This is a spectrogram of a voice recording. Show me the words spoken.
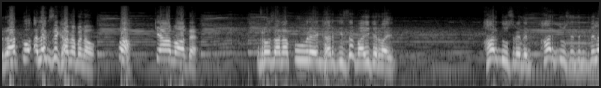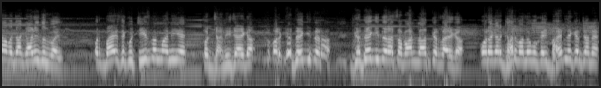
रात को अलग से खाना बनाओ। वाह क्या बात है। रोज़ाना पूरे घर की सफ़ाई करवाई। हर दूसरे दिन हर दूसरे दिन बिला वजह गाड़ी धुलवाई। और बाहर से कुछ चीज़ मंगवानी है तो जानी जाएगा। और गधे की तरह गधे की तरह सामान लाद कर लाएगा। और अगर घर वालों को कहीं बाहर लेकर जाना है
